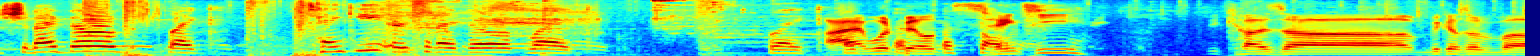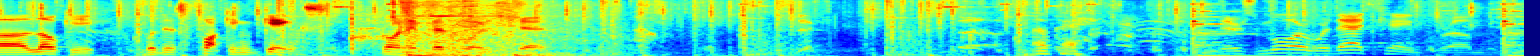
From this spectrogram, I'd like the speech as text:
Should I build like tanky or should I build like like I a- would a- build assault? Tanky because uh because of uh, Loki with his fucking ginks going invisible and shit. Okay. There's more where that came from. They're on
